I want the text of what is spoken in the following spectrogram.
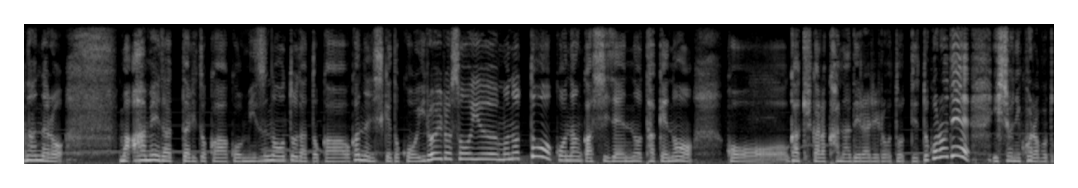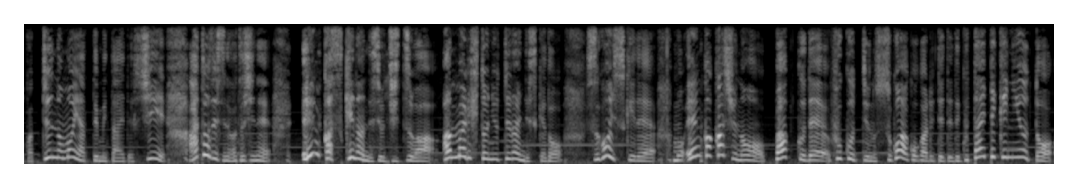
なんだろう、まあ、雨だったりとかこう水の音だとかわかんないですけどこういろいろそういうものとこうなんか自然の竹のこう楽器から奏でられる音っていうところで一緒にコラボとかっていうのもやってみたいですしあとですね私ね演歌好きなんですよ実は。あんまり人に言ってないんですけどすごい好きでもう演歌歌手のバックで服っていうのすごい憧れててで具体的に言うと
